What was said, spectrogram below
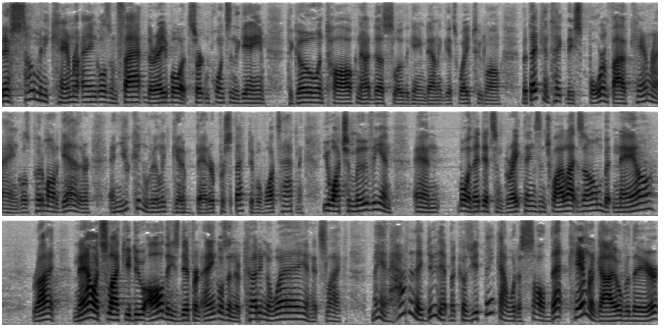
They have so many camera angles. In fact, they're able at certain points in the game to go and talk. Now, it does slow the game down, it gets way too long. But they can take these four and five camera angles, put them all together, and you can really get a better perspective of what's happening. You watch a movie, and, and boy, they did some great things in Twilight Zone, but now right? Now it's like you do all these different angles and they're cutting away, and it's like, man, how do they do that? Because you think I would have saw that camera guy over there,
